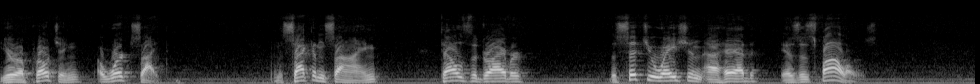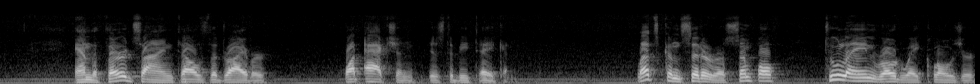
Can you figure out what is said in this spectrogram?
You're approaching a work site. And the second sign tells the driver the situation ahead is as follows. And the third sign tells the driver what action is to be taken. Let's consider a simple two-lane roadway closure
